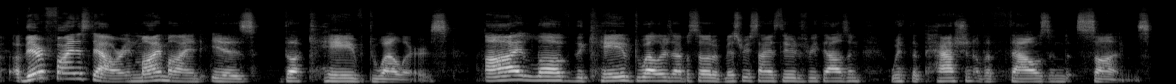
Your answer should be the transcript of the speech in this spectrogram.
their finest hour, in my mind, is the Cave Dwellers. I love the Cave Dwellers episode of Mystery Science Theater 3000 with the passion of a thousand suns.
